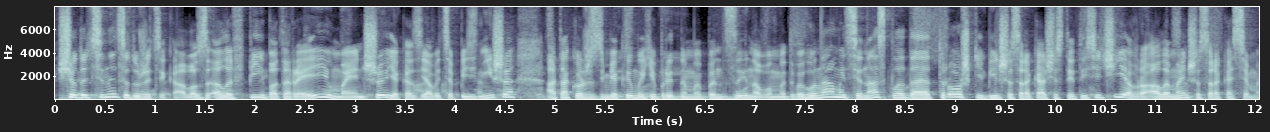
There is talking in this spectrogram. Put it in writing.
Щодо ціни, це дуже цікаво. З LFP батареєю меншою, яка з'явиться пізніше, а також з м'якими гібридними бензиновими двигунами, ціна складає трошки більше 46 тисяч євро, але менше 47.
